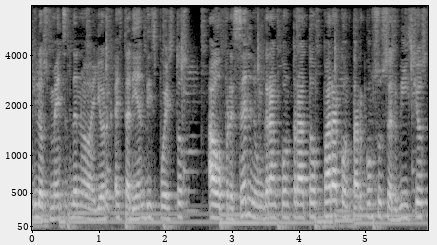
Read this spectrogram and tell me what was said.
y los Mets de Nueva York estarían dispuestos a ofrecerle un gran contrato para contar con sus servicios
